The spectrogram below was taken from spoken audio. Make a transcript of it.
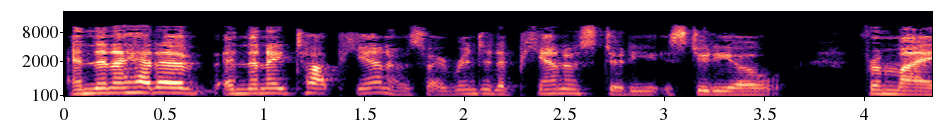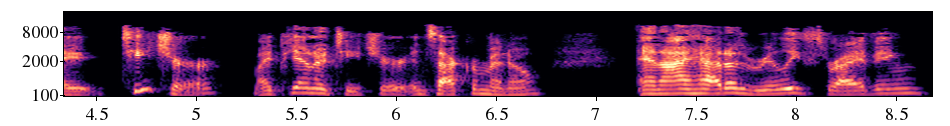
And then I had a, and then I taught piano. So I rented a piano studio, studio from my teacher, my piano teacher in Sacramento. And I had a really thriving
